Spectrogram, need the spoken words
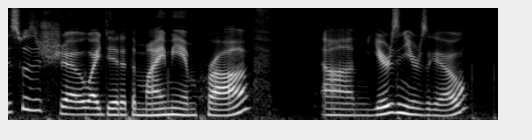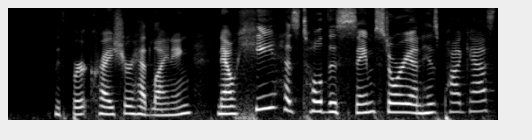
This was a show I did at the Miami Improv um, years and years ago with Bert Kreischer headlining. Now he has told this same story on his podcast,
